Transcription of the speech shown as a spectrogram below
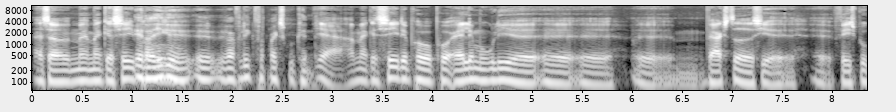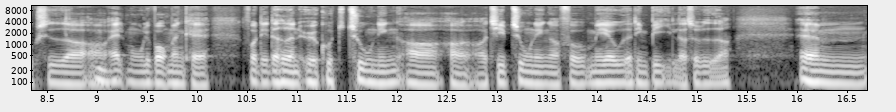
altså man, man kan se Eller på, ikke, øh, i hvert fald ikke fabriksgodkendt. Ja, og man kan se det på, på alle mulige øh, øh, øh værksteder, øh, Facebook-sider og mm. alt muligt, hvor man kan få det, der hedder en økotuning og, og, og chip-tuning og få mere ud af din bil og så videre. Øhm,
